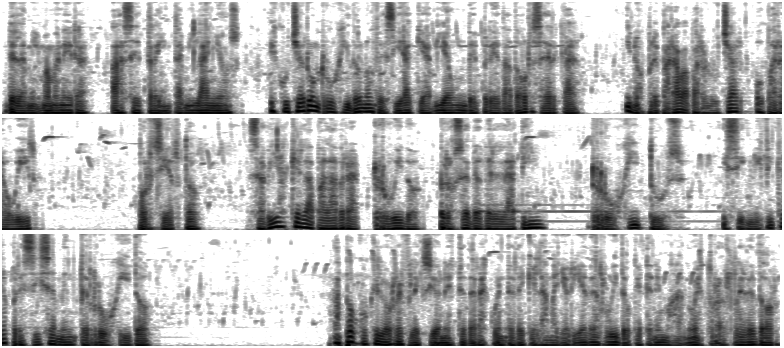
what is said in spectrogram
De la misma manera, hace 30.000 años, escuchar un rugido nos decía que había un depredador cerca y nos preparaba para luchar o para huir. Por cierto, ¿sabías que la palabra ruido procede del latín rugitus y significa precisamente rugido? A poco que lo reflexiones te darás cuenta de que la mayoría de ruido que tenemos a nuestro alrededor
